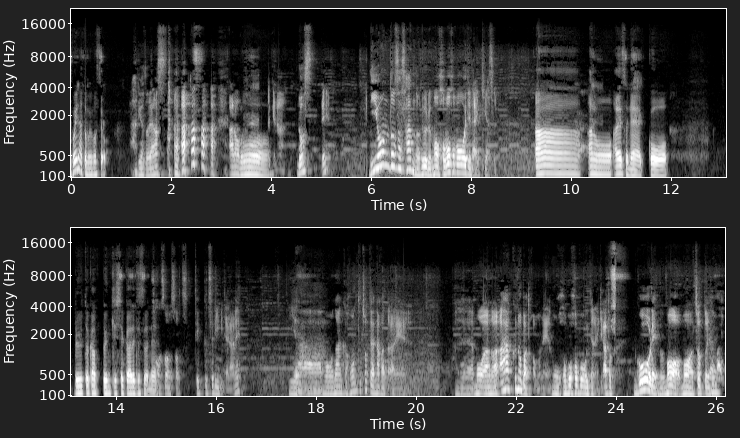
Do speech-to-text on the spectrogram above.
ごいなと思いますよ。ありがとうございます。あの、もだっけな、ロス、え？ビヨンドザサンのルールもほぼほぼ覚えてない気がする。う、あー、あのー、あれですよね、こう、ルートが分岐していくあれですよねそ。うそうそう、テックツリーみたいなね。いやー、もうなんかほんとちょっとやんなかったらね、えーもうあの、アークノバとかもね、もうほぼほぼ置いてないけど、あと、ゴーレムももうちょっとやばい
